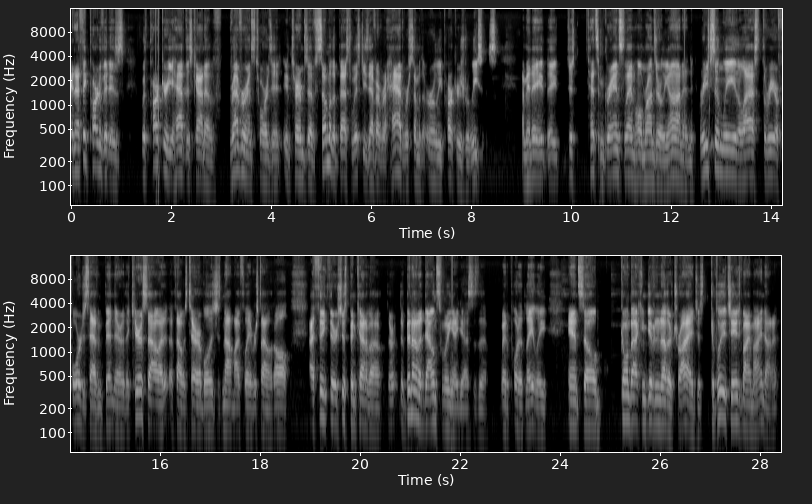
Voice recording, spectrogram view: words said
And I think part of it is with Parker, you have this kind of reverence towards it in terms of some of the best whiskeys I've ever had were some of the early Parker's releases. I mean, they they just had some grand slam home runs early on, and recently the last three or four just haven't been there. The curacao I, I thought was terrible; it's just not my flavor style at all. I think there's just been kind of a they've been on a downswing, I guess is the way to put it lately, and so going back and giving it another try just completely changed my mind on it.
